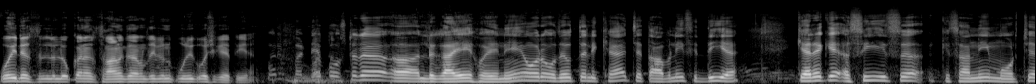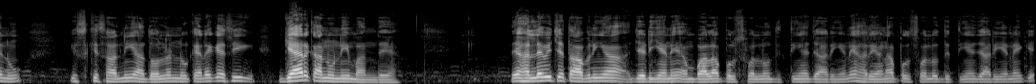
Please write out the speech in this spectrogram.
ਕੋਈ ਨੁਕਸ- ਲੋਕਾਂ ਦਾ ਨੁਕਸਾਨ ਕਰਨ ਦੀ ਵੀ ਉਹਨੂੰ ਪੂਰੀ ਕੋਸ਼ਿਸ਼ ਕੀਤੀ ਹੈ। ਪਰ ਵੱਡੇ ਪੋਸਟਰ ਅ, ਲਗਾਏ ਹੋਏ ਨੇ ਔਰ ਉਹਦੇ ਉੱਤੇ ਲਿਖਿਆ ਹੈ ਚੇਤਾਵਨੀ ਸਿੱਧੀ ਹੈ। ਕਹਿ ਰਹੇ ਕਿ ਅਸੀਂ ਇਸ ਕਿਸਾਨੀ ਮੋਰਚੇ ਨੂੰ ਇਸ ਕਿਸਾਨੀ ਅੰਦੋਲਨ ਨੂੰ ਕਹਿ ਰਹੇ ਕਿ ਅਸੀਂ ਗੈਰ ਕਾਨੂੰਨੀ ਮੰਨਦੇ ਆ ਤੇ ਹੱਲੇ ਵੀ ਚੇਤਾਵਨੀਆਂ ਜਿਹੜੀਆਂ ਨੇ ਅੰਬਾਲਾ ਪੁਲਿਸ ਵੱਲੋਂ ਦਿੱਤੀਆਂ ਜਾ ਰਹੀਆਂ ਨੇ ਹਰਿਆਣਾ ਪੁਲਿਸ ਵੱਲੋਂ ਦਿੱਤੀਆਂ ਜਾ ਰਹੀਆਂ ਨੇ ਕਿ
